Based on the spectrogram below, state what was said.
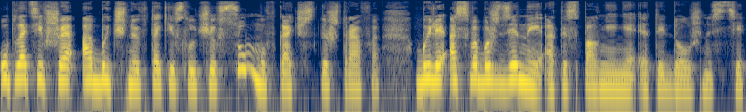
уплатившие обычную в таких случаях сумму в качестве штрафа, были освобождены от исполнения этой должности,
